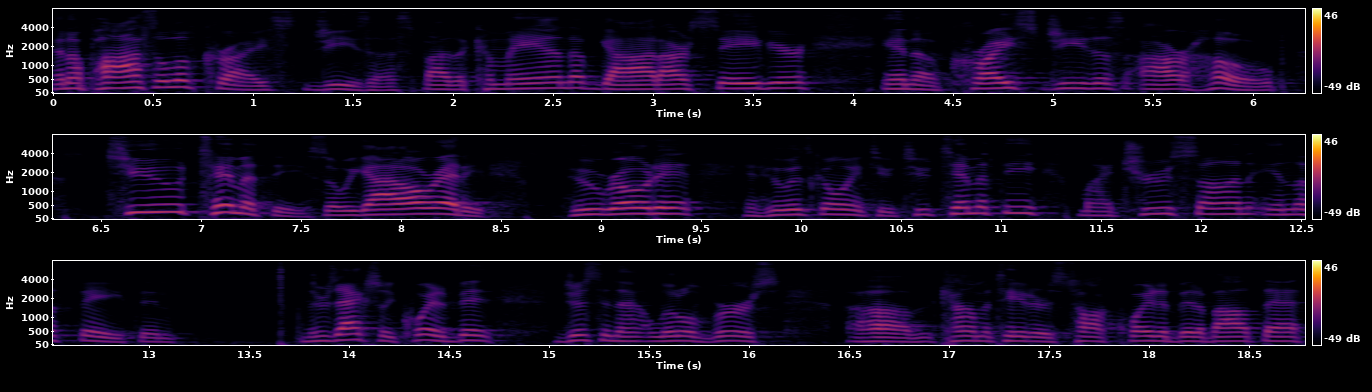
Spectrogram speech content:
an apostle of Christ Jesus, by the command of God our Savior and of Christ Jesus our hope, to Timothy. So we got already who wrote it and who is going to. To Timothy, my true son in the faith. And there's actually quite a bit just in that little verse. Um, commentators talk quite a bit about that.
